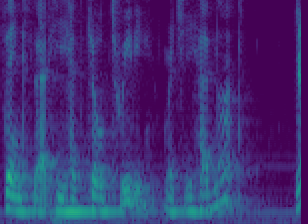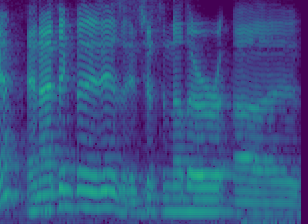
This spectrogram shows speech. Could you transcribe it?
thinks that he had killed Tweety, which he had not. Yeah, and I think that it is. It's just another uh,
